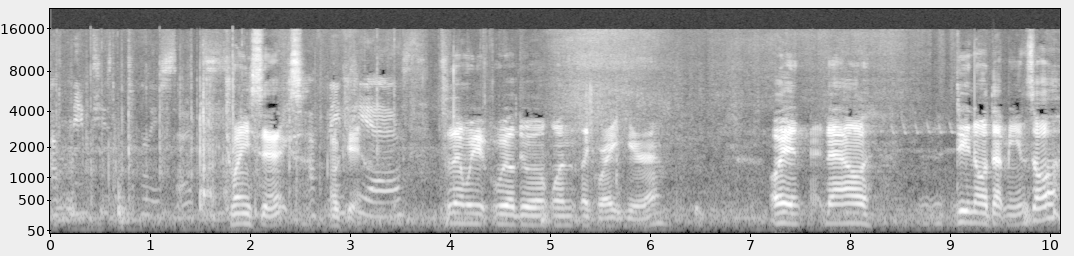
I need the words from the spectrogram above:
I think he's twenty-six. 26. Okay. So then we we'll do one like right here. Okay. Now, do you know what that means, though?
